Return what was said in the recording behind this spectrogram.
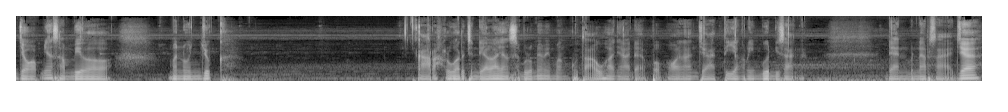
Jawabnya sambil menunjuk ke arah luar jendela yang sebelumnya memang ku tahu hanya ada pepohonan jati yang rimbun di sana. Dan benar saja,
